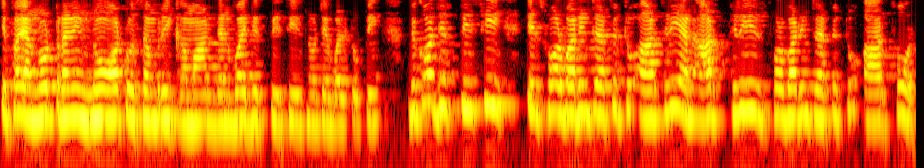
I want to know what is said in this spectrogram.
if I am not running no auto summary command then why this PC is not able to ping? Because this PC is forwarding traffic to R3 and R3 is forwarding traffic to R4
